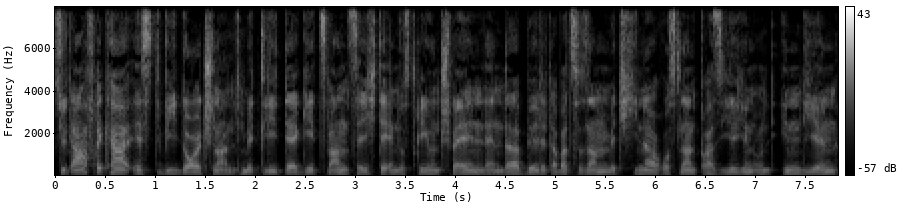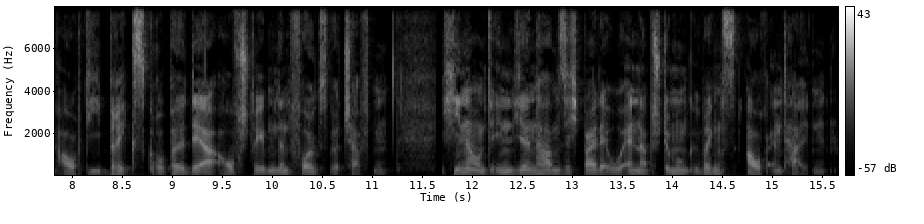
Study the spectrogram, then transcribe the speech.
Südafrika ist wie Deutschland Mitglied der G20 der Industrie- und Schwellenländer, bildet aber zusammen mit China, Russland, Brasilien und Indien auch die BRICS-Gruppe der aufstrebenden Volkswirtschaften. China und Indien haben sich bei der UN-Abstimmung übrigens auch enthalten.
